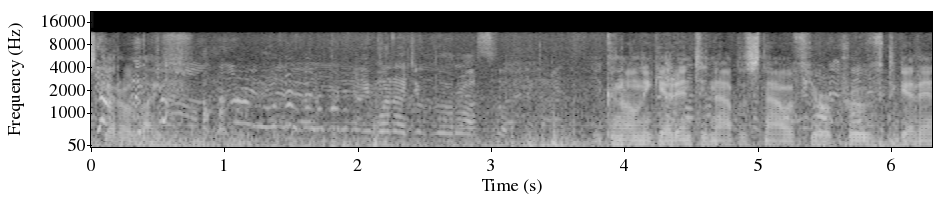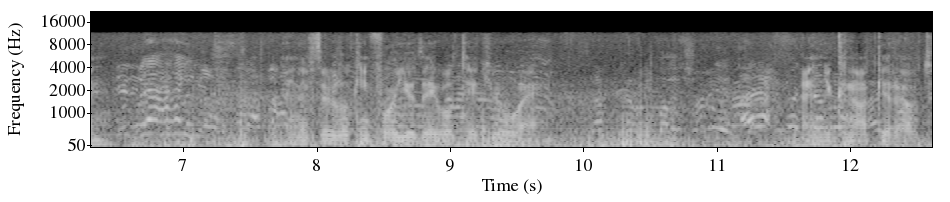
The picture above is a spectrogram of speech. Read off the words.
This ghetto life. You can only get into Nablus now if you're approved to get in. And if they're looking for you, they will take you away. And you cannot get out.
